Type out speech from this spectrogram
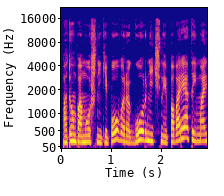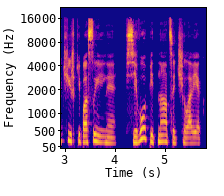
Потом помощники повара, горничные, поварята и мальчишки посыльные. Всего 15 человек.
